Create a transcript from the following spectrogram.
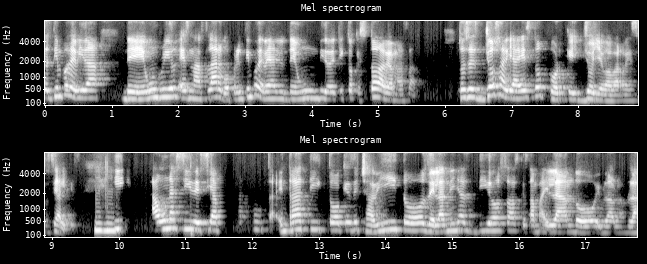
el tiempo de vida de un reel es más largo, pero el tiempo de vida de un video de TikTok es todavía más largo. Entonces, yo sabía esto porque yo llevaba redes sociales. Y aún así decía, puta, entrar a TikTok es de chavitos, de las niñas diosas que están bailando y bla, bla, bla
